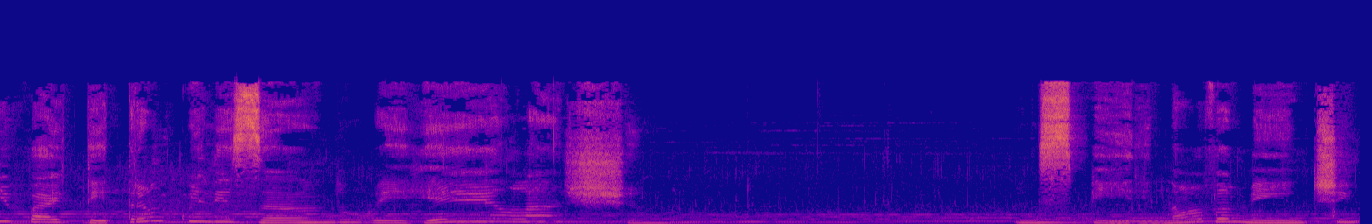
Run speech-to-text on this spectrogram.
e vai te tranquilizando e relaxando. Inspire novamente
